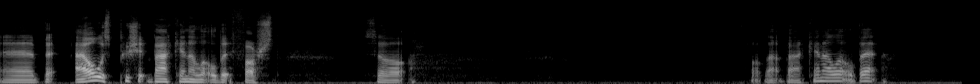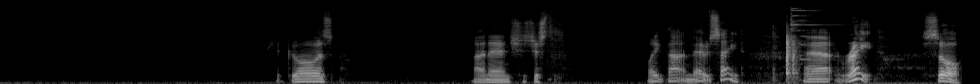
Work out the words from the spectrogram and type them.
Uh, but I always push it back in a little bit first. So pop that back in a little bit. She goes. And then she's just like that on the outside. Uh, right, so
